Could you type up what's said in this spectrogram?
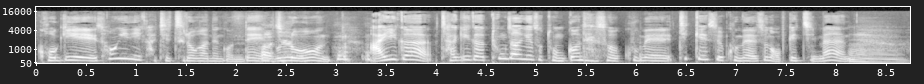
거기에 성인이 같이 들어가는 건데 맞아요. 물론 아이가 자기가 통장에서 돈 꺼내서 구매 티켓을 구매할 수는 없겠지만 음.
